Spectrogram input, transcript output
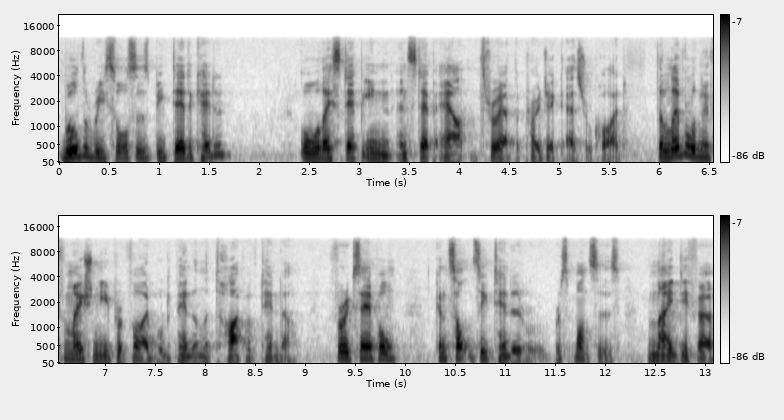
Will the resources be dedicated or will they step in and step out throughout the project as required? The level of information you provide will depend on the type of tender. For example, consultancy tender responses may differ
